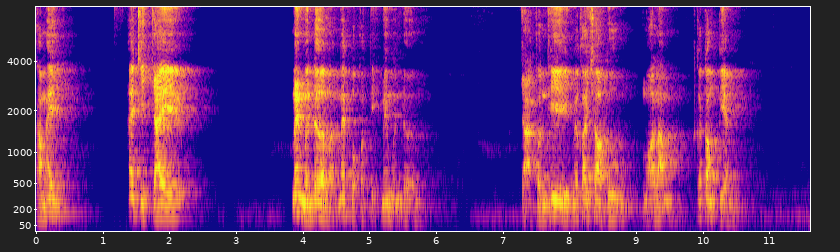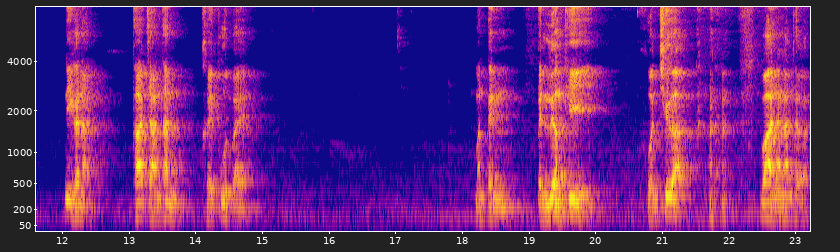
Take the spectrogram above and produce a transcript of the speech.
ทำให้ให้จิตใจ ไม่เหมือนเดิมอะไม่ปกติไม่เหมือนเดิม จากคนที่ไม่ค่อยชอบดูหมอลำก็ต้องเปลี่ยน นี่ขนาดพระอาจารย์ท่านเคยพูดไว้ มันเป็นเป็นเรื่องที่ ควรเชื่อ ว่าอย่างนั้นเถอะ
